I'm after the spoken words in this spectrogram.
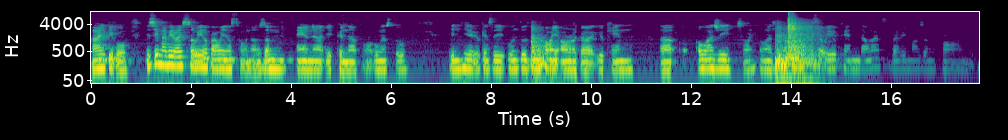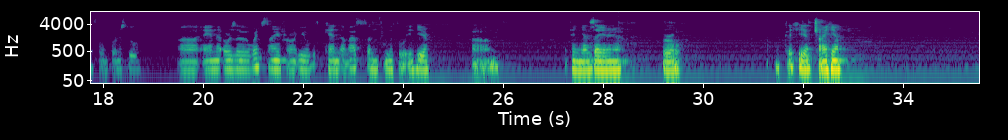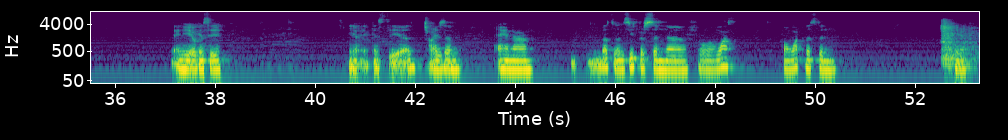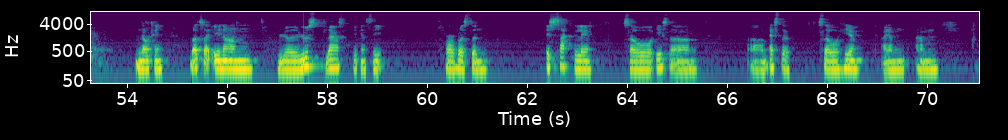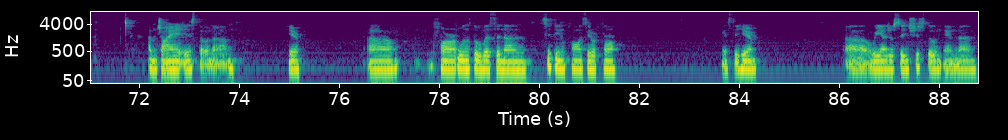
Hi people, this is my video show you about installing Zoom and uh, icon uh, for Ubuntu. In here you can see Ubuntu 10.org. Uh, you can uh, org sorry org. So you can download very modern for installing for Ubuntu. Uh, and also website for you can download some Ubuntu in here. Um, I think uh, there. Uh, click here, try here. And here you can see, here you can see uh, try them and uh, but this person uh, for what for what person? Here nothing. But uh, in um the last you can see for person exactly. So it's um, better so here I am um, I'm trying install um, here uh, for Ubuntu version uh, 16.04 you see here. Uh, we are using Shitstone and um,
